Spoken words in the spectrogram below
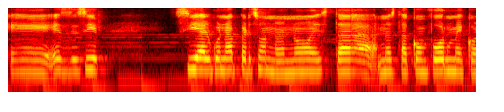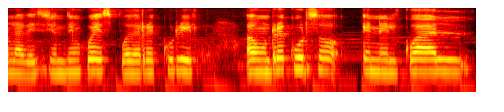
Eh, es decir, si alguna persona no está, no está conforme con la decisión de un juez, puede recurrir a un recurso en el cual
